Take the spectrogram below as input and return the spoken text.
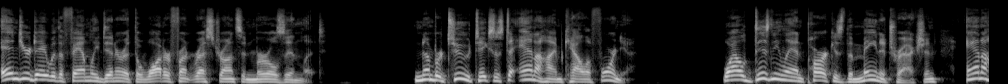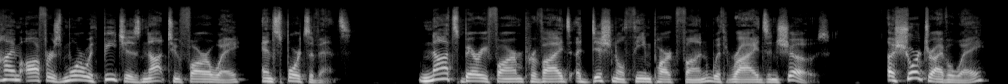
End your day with a family dinner at the waterfront restaurants in Murrells Inlet. Number two takes us to Anaheim, California. While Disneyland Park is the main attraction, Anaheim offers more with beaches not too far away and sports events. Knott's Berry Farm provides additional theme park fun with rides and shows. A short drive away,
